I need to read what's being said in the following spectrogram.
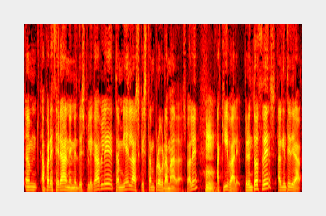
em, aparecerán en el desplegable también las que están programadas, ¿vale? Hmm. Aquí vale. Pero entonces alguien te dirá,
